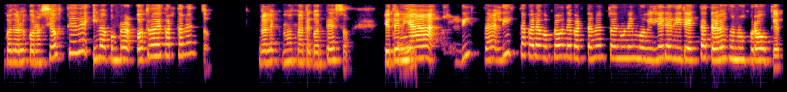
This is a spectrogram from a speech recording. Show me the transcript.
cuando los conocí a ustedes iba a comprar otro departamento, no, no, no te conté eso. Yo tenía lista, lista para comprar un departamento en una inmobiliaria directa a través de unos brokers,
